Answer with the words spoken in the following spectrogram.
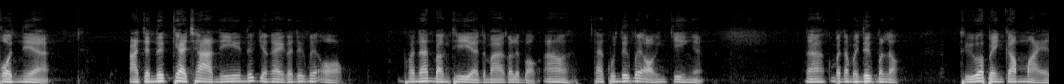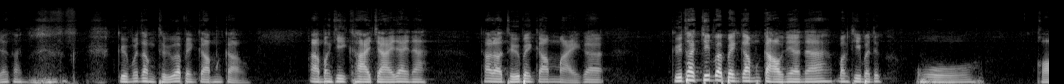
คนเนี่ยอาจจะนึกแค่ชาตินี้ นึกยังไงก็นึกไม่ออก เพราะนั้นบางทีอาตมาก็เลยบอกอ้าวถ้าคุณนึกไม่ออกจริงๆอะนะก็ไม่ต้องไปนึกมันหรอก ถือว่าเป็นกรรมใหม่แล้วกัน คือไม่ต้องถือว่าเป็นกรรมเก่า อ่าบางทีคลายใจได้นะ ถ้าเราถือเป็นกรรมใหม่ก็ คือถ้าคิดว่าเป็นกรรมเก่าเนี่ยนะ บางทีมันถึงโอ้โห ขอ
